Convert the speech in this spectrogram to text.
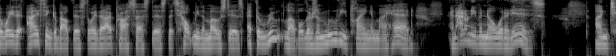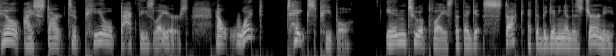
the way that I think about this, the way that I process this, that's helped me the most is at the root level, there's a movie playing in my head, and I don't even know what it is until I start to peel back these layers. Now, what takes people into a place that they get stuck at the beginning of this journey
